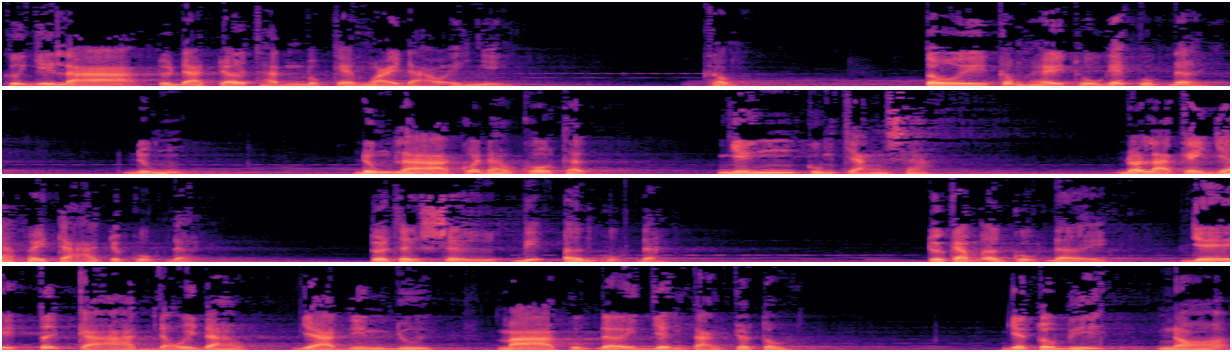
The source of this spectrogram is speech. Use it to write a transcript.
Cứ như là tôi đã trở thành một kẻ ngoại đạo ấy nhỉ? Không, tôi không hề thù ghét cuộc đời. Đúng, đúng là có đau khổ thật, nhưng cũng chẳng sao. Đó là cái giá phải trả cho cuộc đời. Tôi thực sự biết ơn cuộc đời. Tôi cảm ơn cuộc đời về tất cả nỗi đau và niềm vui mà cuộc đời dâng tặng cho tôi. Và tôi biết nó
